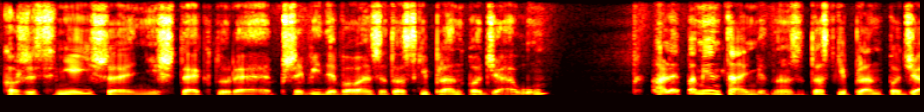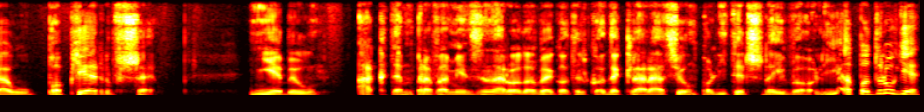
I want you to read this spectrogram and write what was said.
korzystniejsze niż te, które przewidywał ONZ-owski plan podziału. Ale pamiętajmy, ten ONZ-owski plan podziału po pierwsze nie był aktem prawa międzynarodowego, tylko deklaracją politycznej woli, a po drugie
